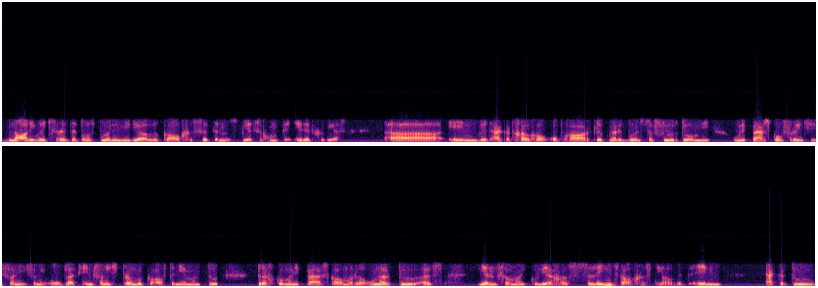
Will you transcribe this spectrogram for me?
na die wedstryd het ons bo in die media lokaal gesit en ons besig om te edit gewees. Uh en weet ek het gou-gou opgehardloop na die boonste vloer toe om die om die perskonferensie van die van die All Blacks en van die Springbokke af te neem en toe terugkom in die perskamer onder toe is een van my kollegas se lens daar gesteel het en ek het toe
